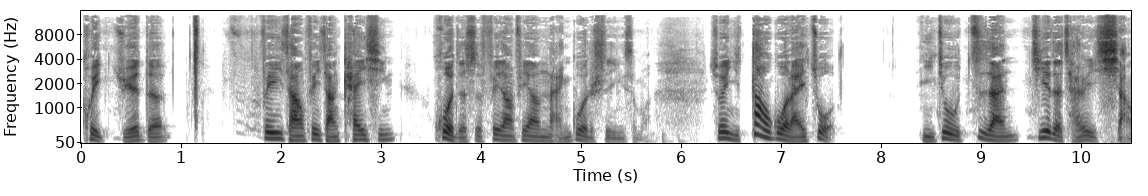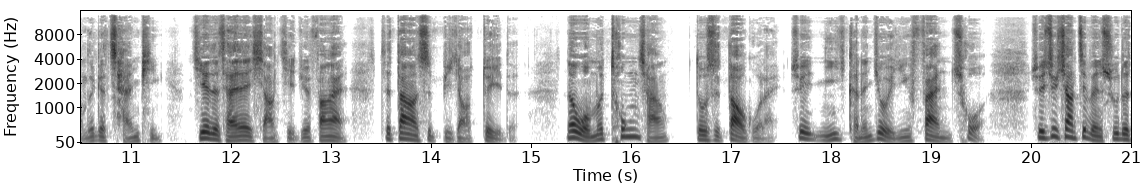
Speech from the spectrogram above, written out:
会觉得非常非常开心，或者是非常非常难过的事情什么？所以你倒过来做，你就自然接着才会想这个产品，接着才在想解决方案。这当然是比较对的。那我们通常都是倒过来，所以你可能就已经犯错。所以就像这本书的。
